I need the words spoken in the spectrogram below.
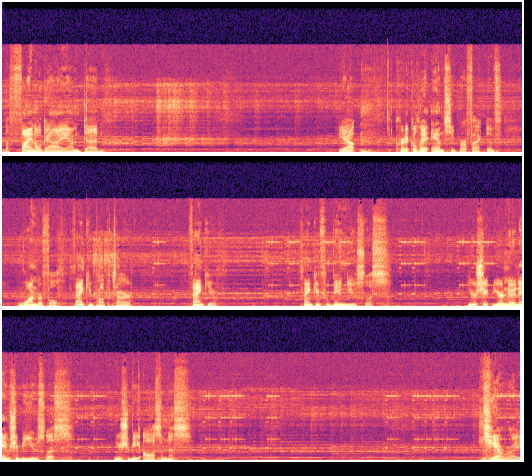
The final guy. I'm dead. Yep. Critical hit and super effective. Wonderful. Thank you, Pupitar. Thank you. Thank you for being useless. Your, your new name should be useless. You should be awesomeness. Yeah, right.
